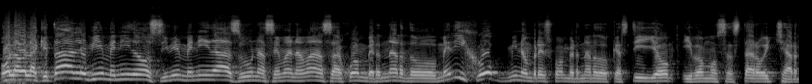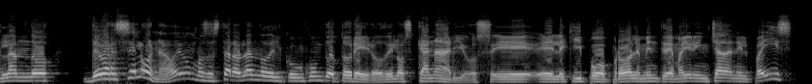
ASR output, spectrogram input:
Hola, hola, ¿qué tal? Bienvenidos y bienvenidas una semana más a Juan Bernardo Me Dijo. Mi nombre es Juan Bernardo Castillo y vamos a estar hoy charlando de Barcelona. Hoy vamos a estar hablando del conjunto torero, de los Canarios, eh, el equipo probablemente de mayor hinchada en el país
